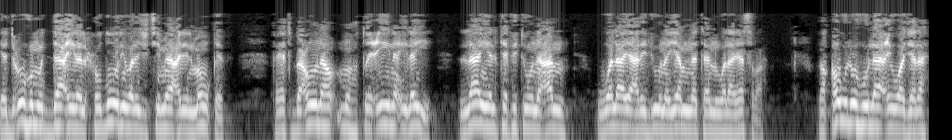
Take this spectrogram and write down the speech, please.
يدعوهم الداعي إلى الحضور والاجتماع للموقف فيتبعون مهطعين إليه لا يلتفتون عنه ولا يعرجون يمنة ولا يسرة. وقوله لا عوج له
